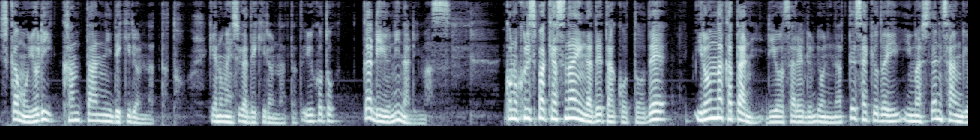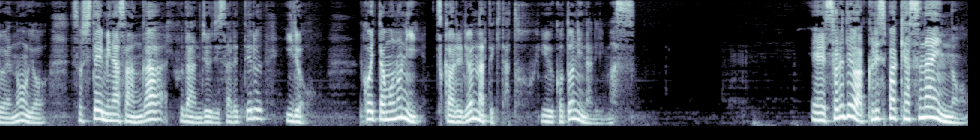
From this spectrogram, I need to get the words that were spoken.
しかもより簡単にできるようになったと。ゲノム編集ができるようになったということが理由になります。このクリスパーキャス9が出たことで、いろんな方に利用されるようになって、先ほど言いましたように産業や農業、そして皆さんが普段従事されている医療、こういったものに使われるようになってきたということになります。えー、それではクリスパーキャス9の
